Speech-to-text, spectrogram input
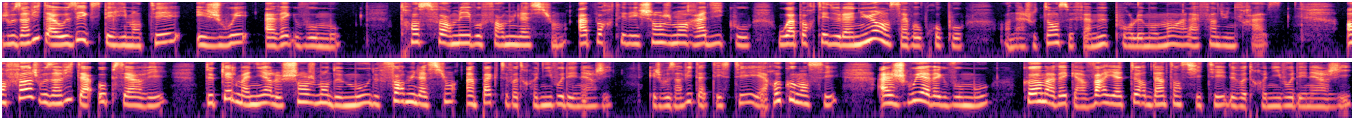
je vous invite à oser expérimenter et jouer avec vos mots transformer vos formulations, apporter des changements radicaux ou apporter de la nuance à vos propos, en ajoutant ce fameux pour le moment à la fin d'une phrase. Enfin, je vous invite à observer de quelle manière le changement de mots, de formulation impacte votre niveau d'énergie. Et je vous invite à tester et à recommencer à jouer avec vos mots comme avec un variateur d'intensité de votre niveau d'énergie,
